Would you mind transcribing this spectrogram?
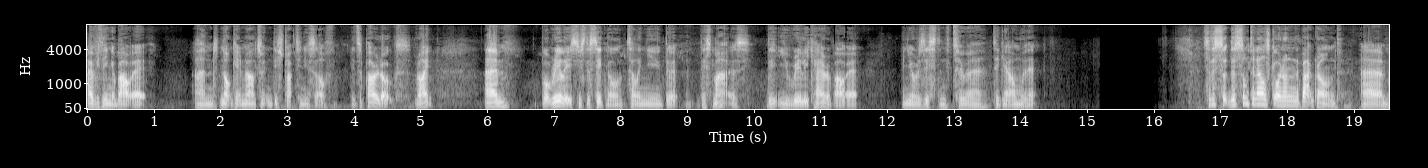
everything about it and not getting around to it and distracting yourself. It's a paradox, right? Um, but really, it's just a signal telling you that this matters, that you really care about it, and you're resistant to uh, to get on with it. So there's there's something else going on in the background um,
